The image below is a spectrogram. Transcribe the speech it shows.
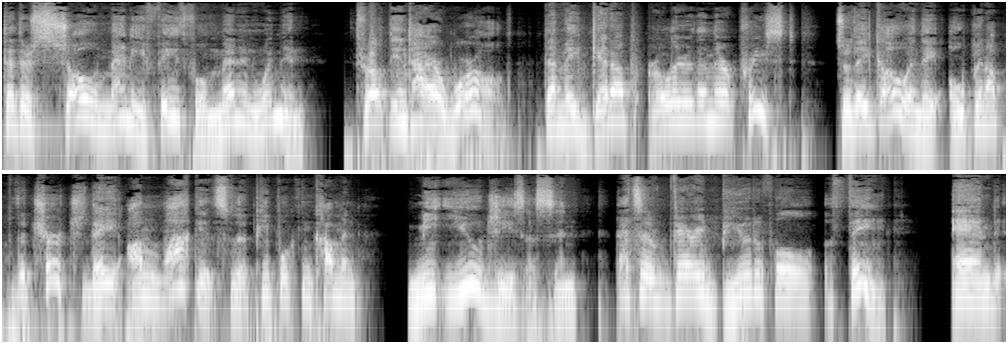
that there's so many faithful men and women throughout the entire world that may get up earlier than their priest. So they go and they open up the church. They unlock it so that people can come and meet you, Jesus. And that's a very beautiful thing. And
